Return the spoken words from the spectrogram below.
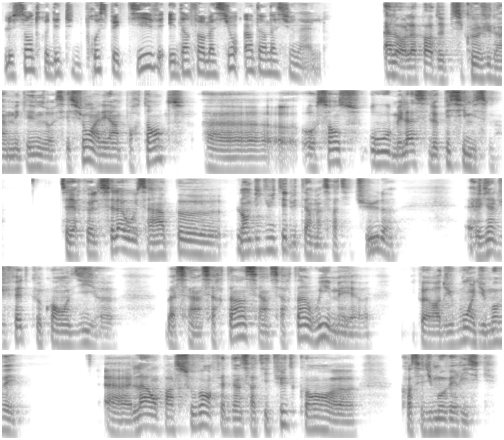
le Centre d'études prospectives et d'information internationale. Alors, la part de psychologie dans un mécanisme de récession, elle est importante euh, au sens où, mais là, c'est le pessimisme. C'est-à-dire que c'est là où c'est un peu l'ambiguïté du terme incertitude. Elle vient du fait que quand on dit, euh, bah, c'est incertain, c'est incertain, oui, mais euh, il peut y avoir du bon et du mauvais. Euh, là, on parle souvent en fait d'incertitude quand quand c'est du mauvais risque.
